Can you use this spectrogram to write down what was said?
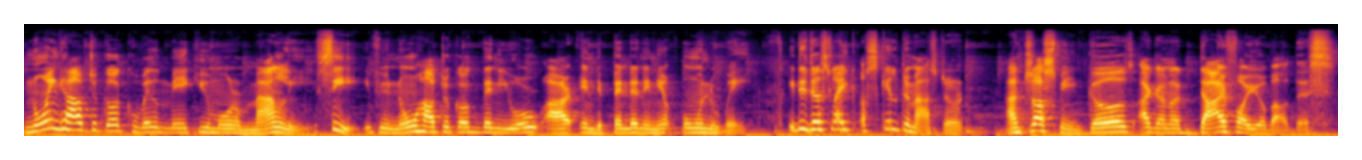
knowing how to cook will make you more manly. See, if you know how to cook, then you are independent in your own way. It is just like a skill to master. And trust me, girls are gonna die for you about this.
